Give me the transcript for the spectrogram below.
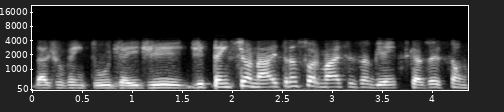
da juventude aí de, de tensionar e transformar esses ambientes que às vezes são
